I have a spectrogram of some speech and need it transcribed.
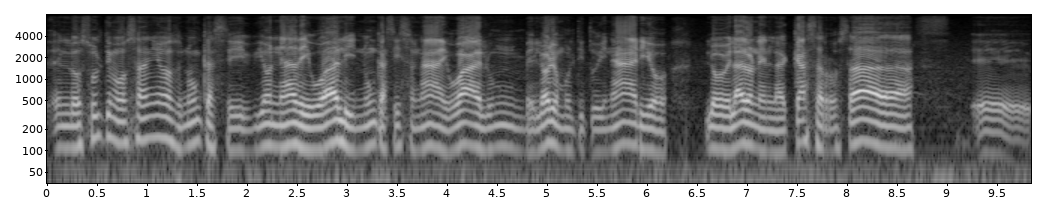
en los últimos años nunca se vio nada igual y nunca se hizo nada igual. Un velorio multitudinario, lo velaron en la Casa Rosada. eh,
